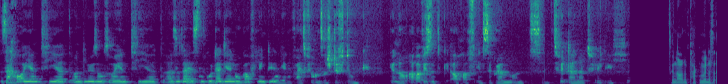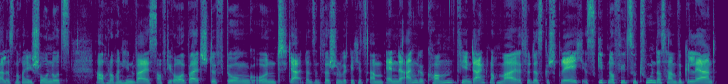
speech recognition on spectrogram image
sachorientiert und lösungsorientiert. Also da ist ein guter Dialog auf LinkedIn, jedenfalls für unsere Stiftung. Genau, aber wir sind auch auf Instagram und Twitter natürlich. Genau, dann packen wir das alles noch in die Shownotes. Auch noch ein Hinweis auf die Albright Stiftung. Und ja, dann sind wir schon wirklich jetzt am Ende angekommen. Vielen Dank nochmal für das Gespräch. Es gibt noch viel zu tun, das haben wir gelernt.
